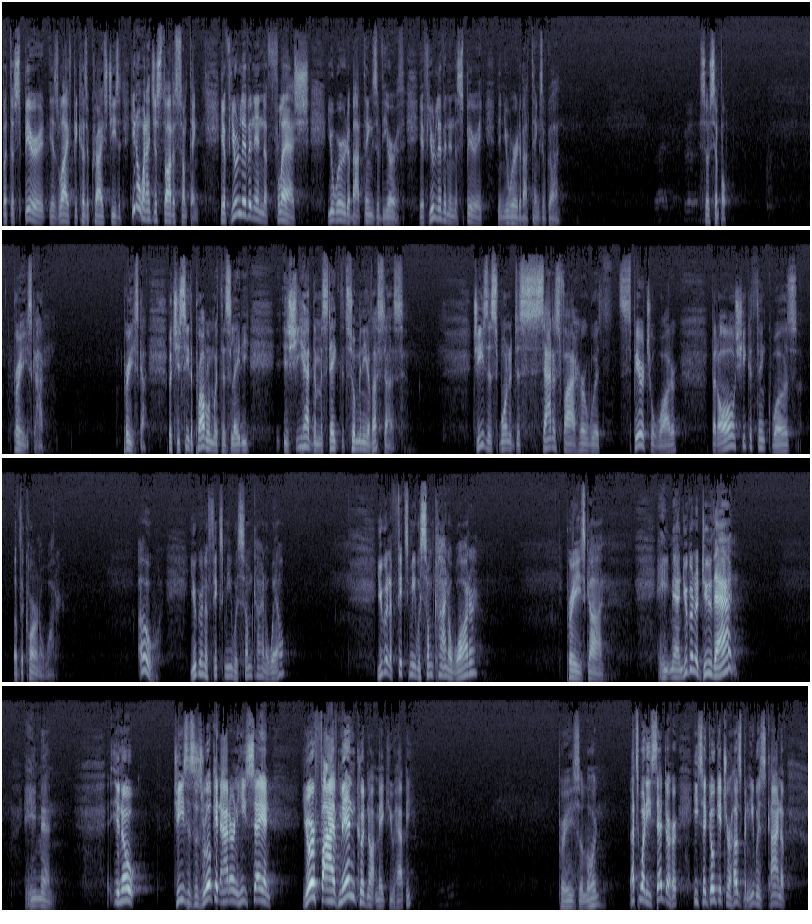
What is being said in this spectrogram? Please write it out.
but the spirit is life because of Christ Jesus. You know what? I just thought of something. If you're living in the flesh, you're worried about things of the earth. If you're living in the spirit, then you're worried about things of God. So simple. Praise God. Praise God. But you see, the problem with this lady is she had the mistake that so many of us does. Jesus wanted to satisfy her with spiritual water, but all she could think was of the carnal water. Oh, you're going to fix me with some kind of well? You're going to fix me with some kind of water? Praise God. Amen. You're going to do that? Amen. You know, Jesus is looking at her and he's saying, Your five men could not make you happy. Praise the Lord. That's what he said to her. He said, Go get your husband. He was kind of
